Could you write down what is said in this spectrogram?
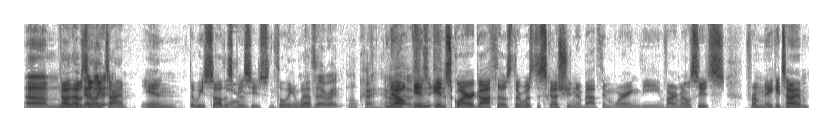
um, no, that was yeah, the only it, time in that we saw the Yeah. spacesuits in Tholian Web. Is that right? Okay. Now, I was in, just- in Squire Gothos, there was discussion about them wearing the environmental suits from Naked Time,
